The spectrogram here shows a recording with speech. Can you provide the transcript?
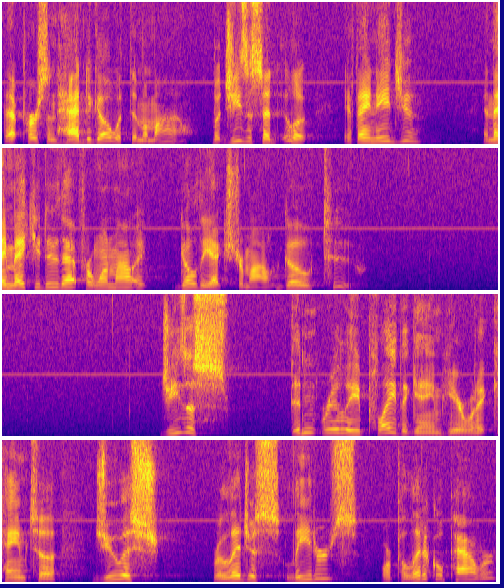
That person had to go with them a mile. But Jesus said, Look, if they need you and they make you do that for one mile, go the extra mile. Go two. Jesus didn't really play the game here when it came to Jewish religious leaders or political power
